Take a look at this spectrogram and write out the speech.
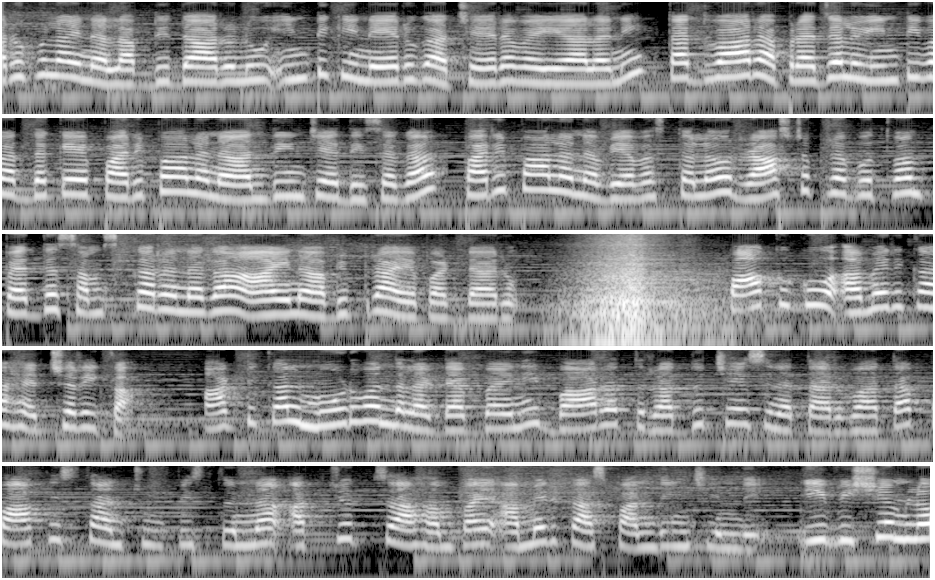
అర్హులైన లబ్ధిదారులు ఇంటికి నేరుగా చేరవేయాలని తద్వారా ప్రజలు ఇంటి వద్దకే పరిపాలన అందించే దిశగా పరిపాలన వ్యవస్థలో రాష్ట్ర ప్రభుత్వం పెద్ద సంస్కరణగా ఆయన అభిప్రాయపడ్డారు. పాక్కు అమెరికా హెచ్చరిక ఆర్టికల్ మూడు వందల డెబ్బైని భారత్ రద్దు చేసిన తర్వాత పాకిస్తాన్ చూపిస్తున్న అత్యుత్సాహంపై అమెరికా స్పందించింది. ఈ విషయంలో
